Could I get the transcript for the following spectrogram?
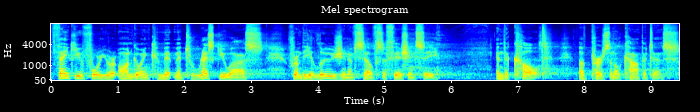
thank you for your ongoing commitment to rescue us from the illusion of self sufficiency and the cult of personal competence.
